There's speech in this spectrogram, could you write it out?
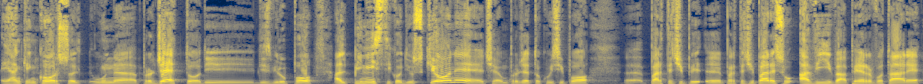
è anche in corso un eh, progetto di, di, sviluppo alpinistico di Uschione, c'è un progetto cui si può eh, partecipi- eh, partecipare su Aviva per votare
